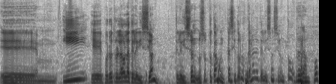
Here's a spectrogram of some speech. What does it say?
Eh, y eh, por otro lado la televisión. Televisión, nosotros tocamos en casi todos los canales de televisión, si no en todos. rock and pop.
